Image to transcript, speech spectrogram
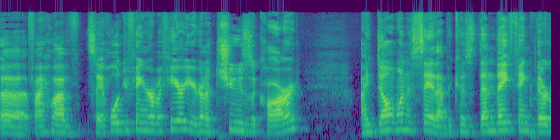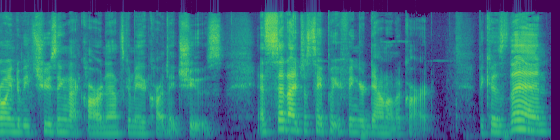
uh, if I have, say, hold your finger up here, you're going to choose a card. I don't want to say that because then they think they're going to be choosing that card and that's going to be the card they choose. Instead, I just say put your finger down on a card. Because then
